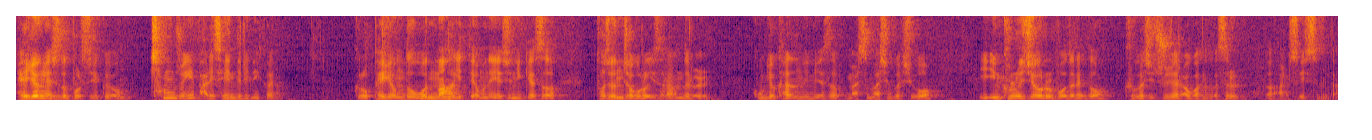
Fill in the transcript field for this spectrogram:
배경에서도 볼 수 있고요. 청중이 바리새인들이니까요. 그리고 배경도 원망하기 때문에 예수님께서 도전적으로 이 사람들을 공격하는 의미에서 말씀하신 것이고 이 인클루지오를 보더라도 그것이 주제라고 하는 것을 어, 알수 있습니다.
